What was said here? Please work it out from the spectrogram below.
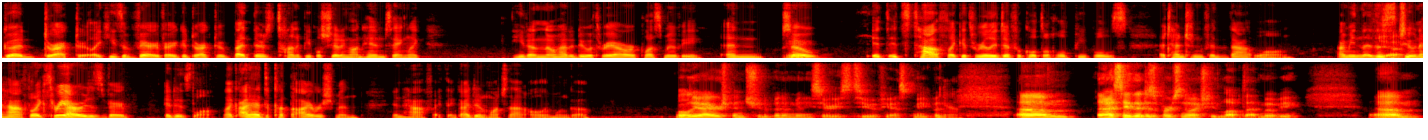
good director. Like he's a very, very good director. But there's a ton of people shitting on him, saying like he doesn't know how to do a three-hour plus movie, and so it, it's tough. Like it's really difficult to hold people's attention for that long. I mean, this Yeah. is two and a half. Like three hours is very, it is long. Like I had to cut The Irishman in half. I think I didn't watch that all in one go. well, The Irishman should have been a miniseries too, if you ask me. But Yeah. Um, and I say that as a person who actually loved that movie. Um,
